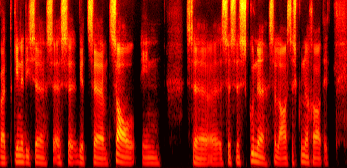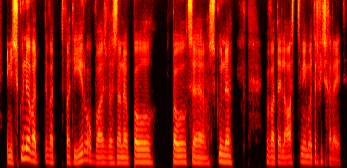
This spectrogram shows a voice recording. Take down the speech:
wat Kennedy se se se weet se saal en se se se skoene, se laaste skoene gehad het. En die skoene wat wat wat hierop was was dan nou Paul Paul se skoene wat hy laaste met motorfiets gery het.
